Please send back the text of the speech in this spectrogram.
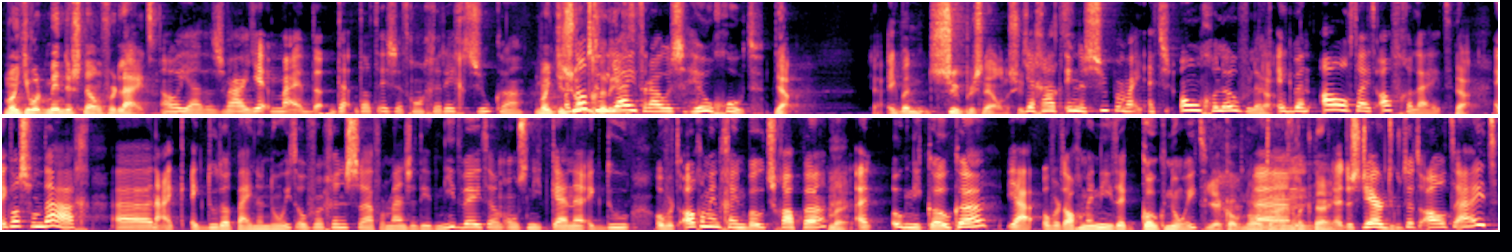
want je wordt minder snel verleid. Oh ja, dat is waar. Je, maar da- da- dat is het, gewoon gericht zoeken. Want je maar zoekt dat doe jij trouwens heel goed. Ja. Ja, ik ben super snel in de Je gaat in de supermarkt. Het is ongelooflijk. Ja. Ik ben altijd afgeleid. Ja, Ik was vandaag, eh, nou, ik, ik doe dat bijna nooit overigens. eh, voor mensen die het niet weten en ons niet kennen. Ik doe over het algemeen geen boodschappen. nee. En ook niet koken. Ja, over het algemeen niet. Ik kook nooit. Jij kookt nooit Ehm, eigenlijk, nee. Dus Jer doet het altijd.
